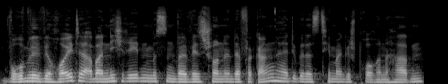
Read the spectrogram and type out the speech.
worüber wir heute aber nicht reden müssen, weil wir es schon in der Vergangenheit über das Thema gesprochen haben.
